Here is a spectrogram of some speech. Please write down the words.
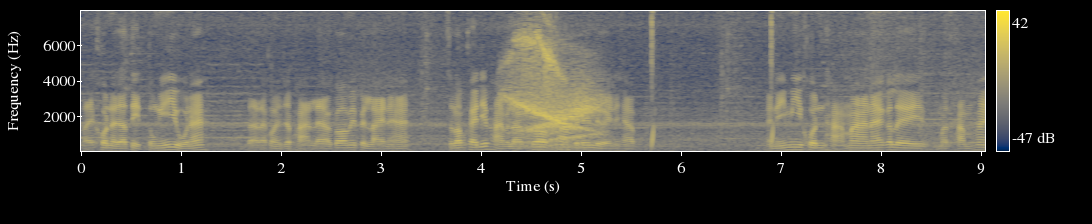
หลายคนอาจจะติดตรงนี้อยู่นะ แต่หลายคนอาจจะผ่านแล้วก็ไม่เป็นไรนะฮะสำหรับใครที่ผ่านไปแล้วก็ข้ามไปได้เลยนะครับ อันนี้มีคนถามมานะก็เลยมาทำให้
